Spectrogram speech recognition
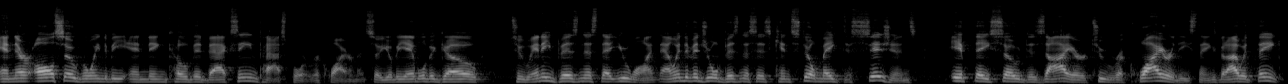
And they're also going to be ending COVID vaccine passport requirements. So you'll be able to go to any business that you want. Now, individual businesses can still make decisions if they so desire to require these things, but I would think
